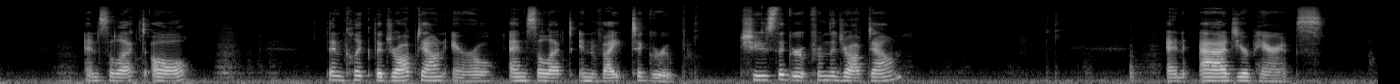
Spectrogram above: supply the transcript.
and select all. Then click the drop down arrow and select Invite to Group. Choose the group from the drop down and add your parents.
